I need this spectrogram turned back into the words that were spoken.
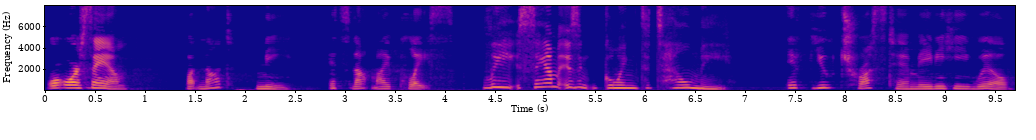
or, or Sam, but not me. It's not my place. Lee, Sam isn't going to tell me. If you trust him, maybe he will.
